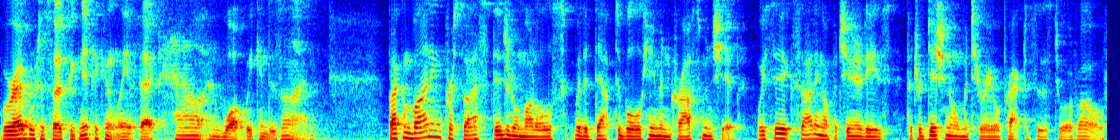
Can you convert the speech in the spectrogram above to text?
we were able to so significantly affect how and what we can design. By combining precise digital models with adaptable human craftsmanship, we see exciting opportunities for traditional material practices to evolve.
